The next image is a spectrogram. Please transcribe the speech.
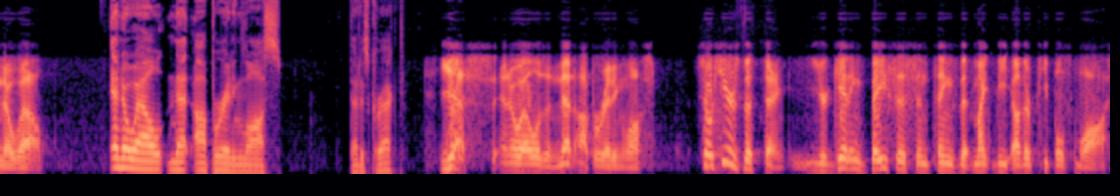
NOL. NOL, net operating loss. That is correct? Yes, NOL is a net operating loss. So here's the thing. You're getting basis in things that might be other people's loss.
